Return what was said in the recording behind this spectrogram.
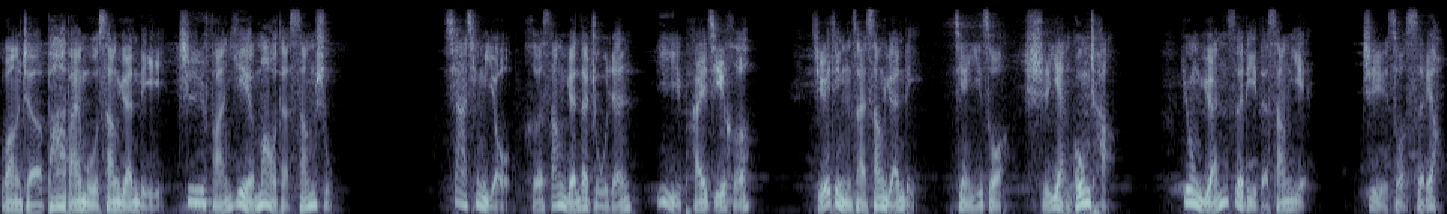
望着八百亩桑园里枝繁叶茂的桑树，夏庆友和桑园的主人一拍即合，决定在桑园里建一座实验工厂，用园子里的桑叶制作饲料。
